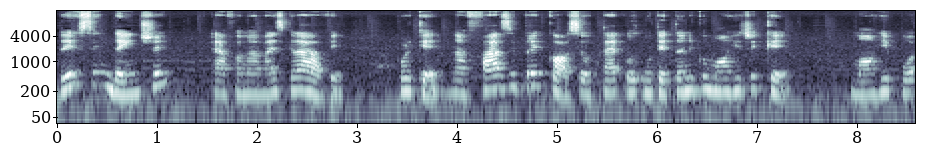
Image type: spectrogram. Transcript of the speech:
descendente é a forma mais grave. Porque na fase precoce o, te, o tetânico morre de quê? Morre por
